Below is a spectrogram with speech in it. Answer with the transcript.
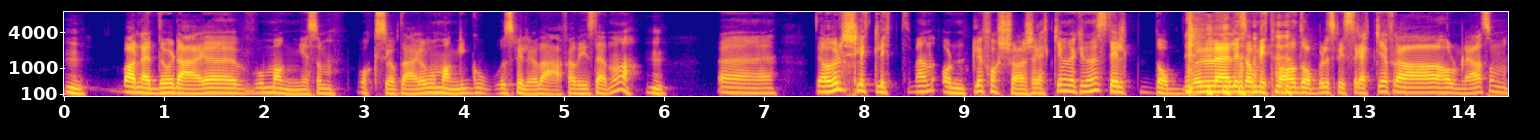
Mm. Bare nedover der, hvor mange som vokser opp der, og hvor mange gode spillere det er fra de stedene. da. Mm. Eh, de hadde vel slitt litt med en ordentlig forsvarsrekke, men du kunne stilt dobbel eh, liksom midtbane og dobbel spissrekke fra Holmlia, som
